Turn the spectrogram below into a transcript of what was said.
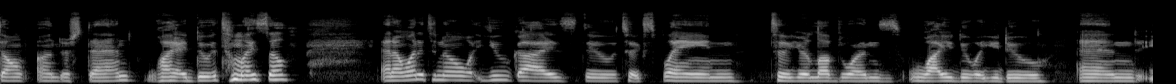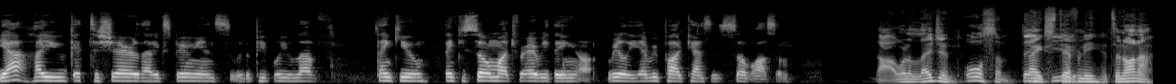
don't understand why I do it to myself. And I wanted to know what you guys do to explain to your loved ones why you do what you do. And yeah, how you get to share that experience with the people you love. Thank you. Thank you so much for everything. Uh, really, every podcast is so awesome. Ah, what a legend. Awesome. Thank Thanks, you. Stephanie. It's an honor.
